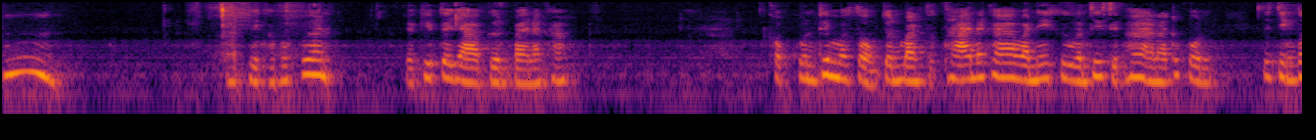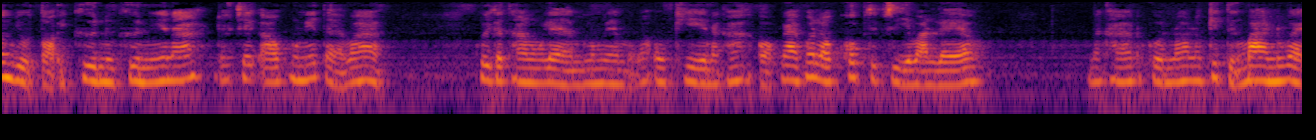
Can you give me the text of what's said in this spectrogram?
อืมโอเคค่ะเพื่อนๆเดี๋ยวคลิปจะยาวเกินไปนะคะ ขอบคุณที่มาส่งจนวันสุดท้ายนะคะ วันนี้คือวันที่สิบห้านะทุกคนที่จริงต้องอยู่ต่ออีกคืนหนึ่งคืนนี้นะเดี๋ยวเช็คเอาท์พรุ่งนี้แต่ว่า คุยกับทางโรงแรมโรงแรมบอกว่าโอเคนะคะ ออกได้เพราะเราครบสิบสี่วันแล้วนะคะ ทุกคนเนาะเราคิดถึงบ้านด้วย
